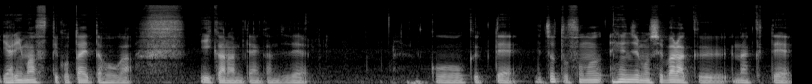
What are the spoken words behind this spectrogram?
やりますって答えた方がいいかなみたいな感じでこう送ってでちょっとその返事もしばらくなくて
